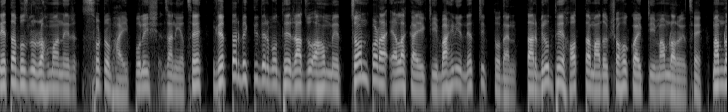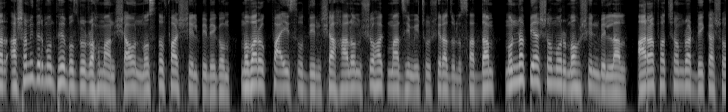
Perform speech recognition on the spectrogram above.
নেতা বজলুর রহমানের ছোট ভাই পুলিশ জানিয়েছে, গ্রেপ্তার ব্যক্তিদের মধ্যে রাজু আহমেদ চনপাড়া এলাকায় একটি বাহিনীর নেতৃত্ব দেন। তার বিরুদ্ধে হত্যা, মাদক সহ কয়েকটি মামলা রয়েছে। মামলার আসামিদের মধ্যে বজরুর রহমান, শাওন মোস্তফা, শিল্পী বেগম, মোবারক ফাইস উদ্দিন শাহ, আলম, সোহাগ মাঝি, মিঠু, সিরাজুল সাদ্দাম মুন্নাপিয়া সমর, মহসিন বিল্লাল, আরাফাত সম্রাট বিকাশ ও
